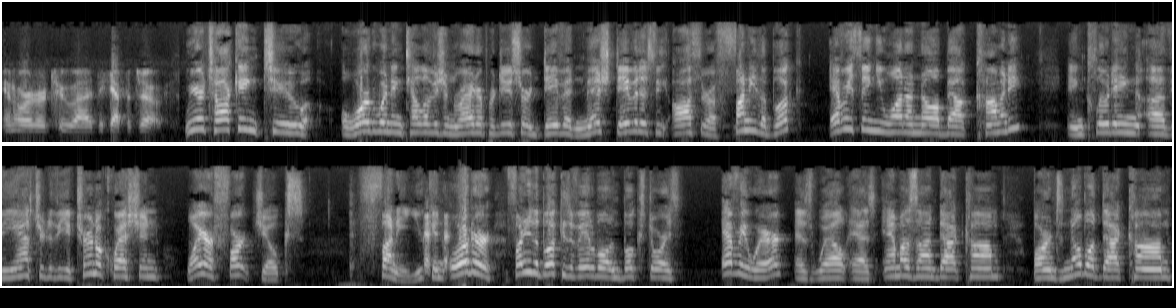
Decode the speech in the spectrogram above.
in order to uh, to get the joke. We are talking to award winning television writer producer David Misch. David is the author of Funny the Book, everything you want to know about comedy, including uh, the answer to the eternal question why are fart jokes funny? You can order Funny the Book is available in bookstores everywhere, as well as Amazon.com, BarnesNoble.com,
